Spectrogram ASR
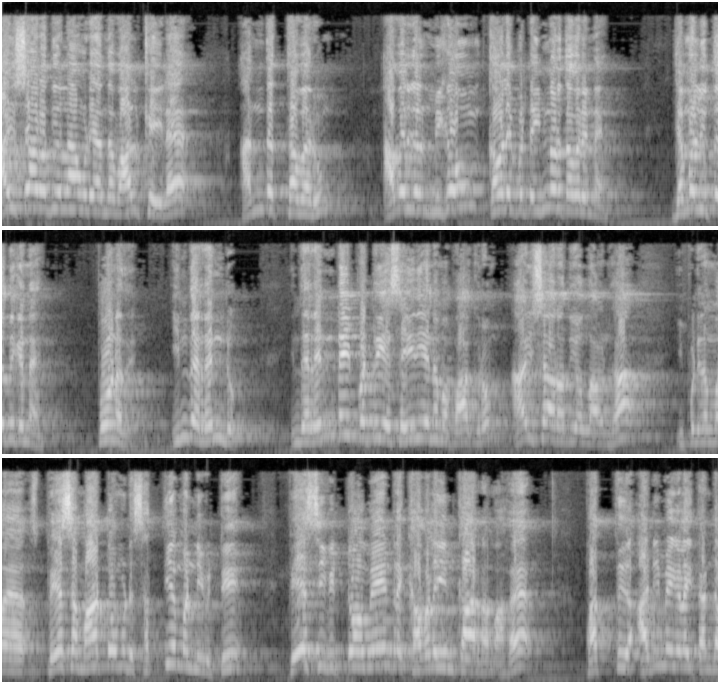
ஆயிஷா ரதியுல்லாவுடைய அந்த வாழ்க்கையில அந்த தவறும் அவர்கள் மிகவும் கவலைப்பட்ட இன்னொரு தவறு என்ன? ஜமல் யுத்தத்துக்கு என்ன? போனது. இந்த ரெண்டும். இந்த ரெண்டை பற்றிய செய்தியை நம்ம பார்க்கிறோம். ஆயிஷா ரதியுல்லாஹா இப்படி நம்ம பேச மாட்டோம் என்று சத்தியம் பண்ணிவிட்டு பேசிவிட்டோமே என்ற கவலையின் காரணமாக பத்து அடிமைகளை தண்ட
